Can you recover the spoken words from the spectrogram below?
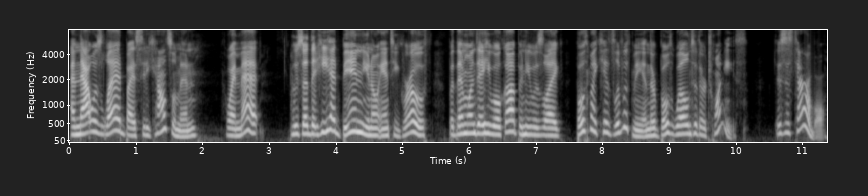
And that was led by a city councilman who I met who said that he had been, you know, anti growth, but then one day he woke up and he was like, both my kids live with me and they're both well into their 20s. This is terrible.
